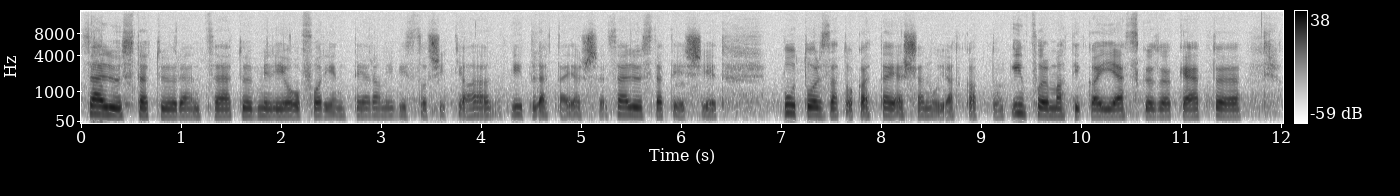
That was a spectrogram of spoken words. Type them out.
szellőztető rendszer több millió forintért, ami biztosítja a épület teljes szellőztetését, bútorzatokat teljesen újat kaptunk, informatikai eszközöket,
